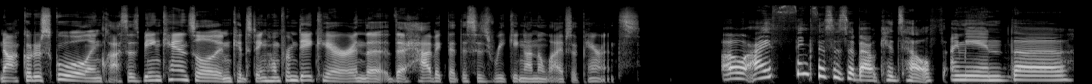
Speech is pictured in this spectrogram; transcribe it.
not go to school and classes being canceled and kids staying home from daycare and the the havoc that this is wreaking on the lives of parents Oh, I think this is about kids' health. I mean, the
